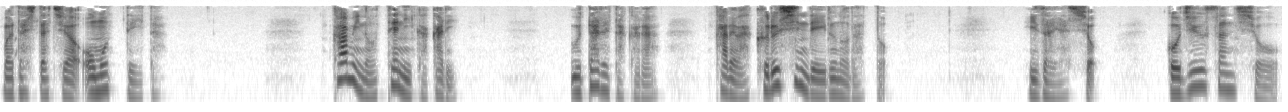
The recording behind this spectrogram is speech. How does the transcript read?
私たちは思っていた。神の手にかかり、撃たれたから彼は苦しんでいるのだと。イザヤ書53章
